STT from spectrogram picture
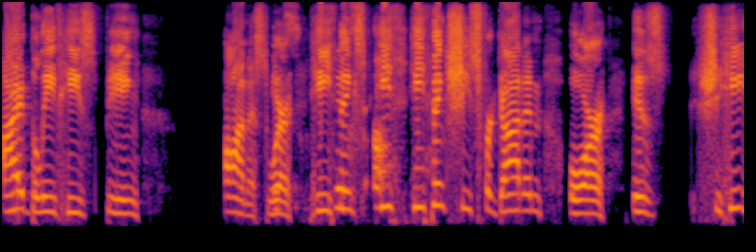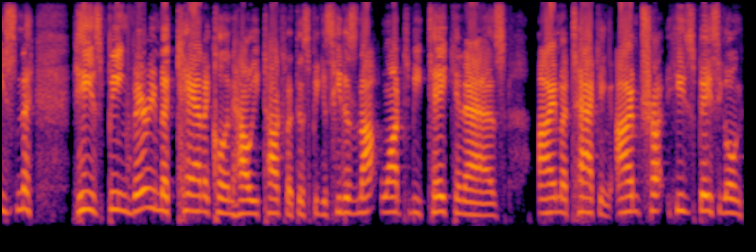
I believe he's being honest, where It's- he it's- thinks he he thinks she's forgotten or is she, he's he's being very mechanical in how he talks about this because he does not want to be taken as I'm attacking. I'm trying. He's basically going.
